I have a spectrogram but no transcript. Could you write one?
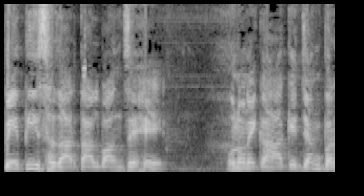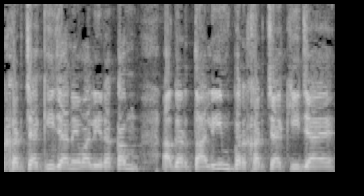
पैंतीस हज़ार तालिबान से है उन्होंने कहा कि जंग पर खर्चा की जाने वाली रकम अगर तालीम पर खर्चा की जाए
